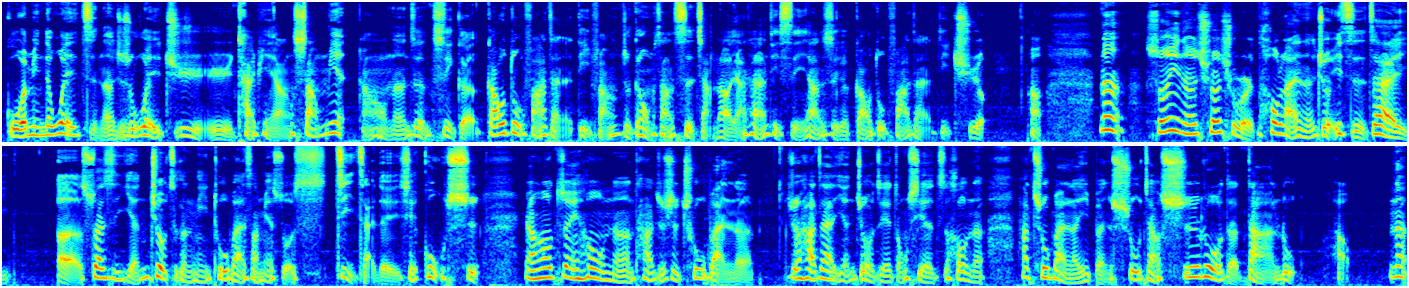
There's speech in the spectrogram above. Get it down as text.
古文明的位置呢，就是位居于太平洋上面。然后呢，这是一个高度发展的地方，就跟我们上次讲到亚特兰蒂斯一样，是一个高度发展的地区哦。好，那所以呢，Churchward 后来呢，就一直在呃，算是研究这个泥土板上面所记载的一些故事。然后最后呢，他就是出版了，就他在研究这些东西了之后呢，他出版了一本书，叫《失落的大陆》。好那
